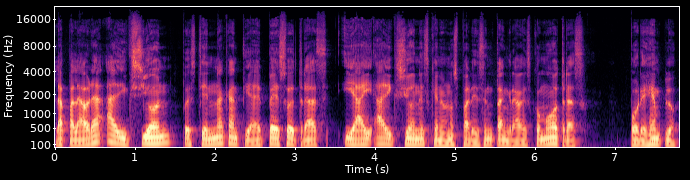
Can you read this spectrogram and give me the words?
La palabra adicción pues tiene una cantidad de peso detrás y hay adicciones que no nos parecen tan graves como otras. Por ejemplo,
